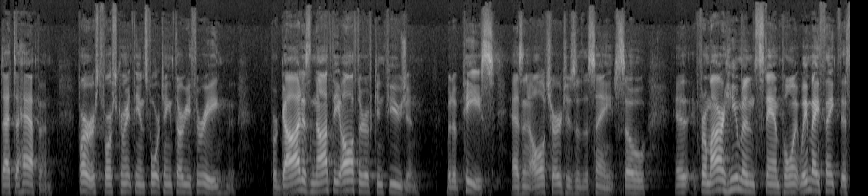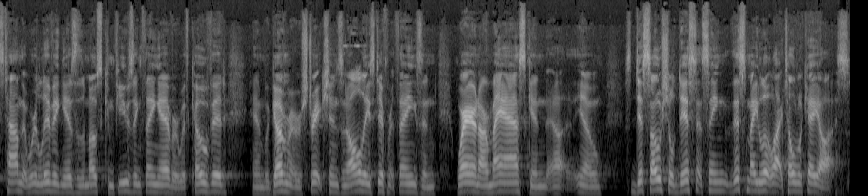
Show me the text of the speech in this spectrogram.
that to happen? First, 1 Corinthians 14:33, for God is not the author of confusion, but of peace, as in all churches of the saints. So from our human standpoint, we may think this time that we're living is the most confusing thing ever with COVID and with government restrictions and all these different things and wearing our mask and, uh, you know, social distancing. This may look like total chaos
